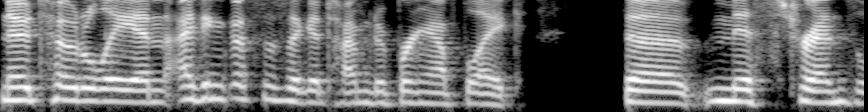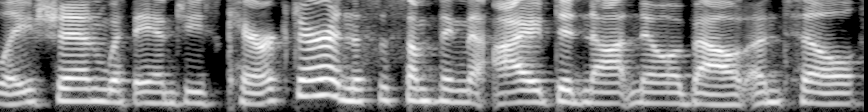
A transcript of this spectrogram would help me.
No, totally. And I think this is a good time to bring up like the mistranslation with Angie's character. And this is something that I did not know about until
